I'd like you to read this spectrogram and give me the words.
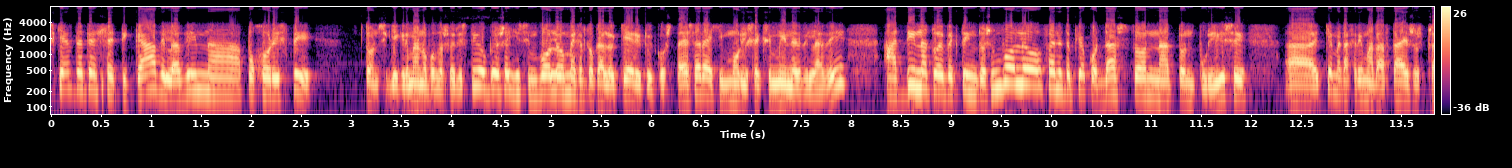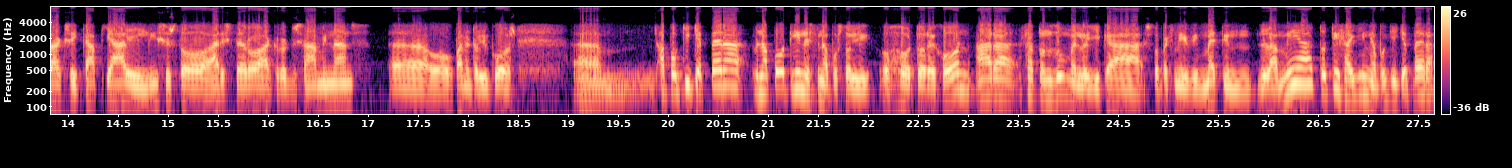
σκέφτεται θετικά δηλαδή να αποχωριστεί τον συγκεκριμένο ποδοσφαιριστή, ο οποίος έχει συμβόλαιο μέχρι το καλοκαίρι του 24, έχει μόλις 6 μήνες δηλαδή. Αντί να το επεκτείνει το συμβόλαιο, φαίνεται πιο κοντά στο να τον πουλήσει α, και με τα χρήματα αυτά ίσως ψάξει κάποια άλλη λύση στο αριστερό άκρο της άμυνας, ο Πανετολικός από εκεί και πέρα να πω ότι είναι στην αποστολή ο Τορεχών, άρα θα τον δούμε λογικά στο παιχνίδι με την Λαμία. Το τι θα γίνει από εκεί και πέρα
